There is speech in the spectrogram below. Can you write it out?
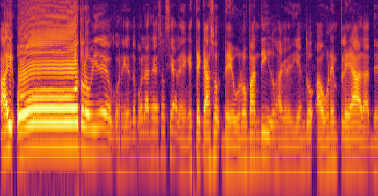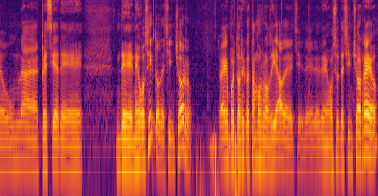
hay otro video corriendo por las redes sociales, en este caso de unos bandidos agrediendo a una empleada de una especie de, de negocito, de chinchorro. En Puerto Rico estamos rodeados de, negocios de chinchorreo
